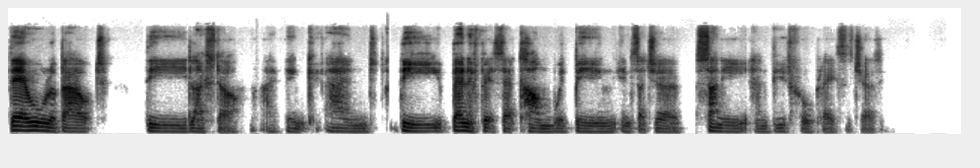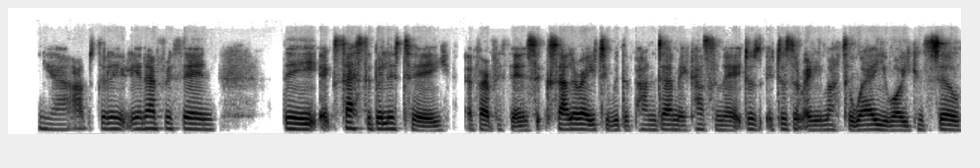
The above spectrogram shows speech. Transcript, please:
they're all about the lifestyle, I think, and the benefits that come with being in such a sunny and beautiful place as Jersey. Yeah, absolutely. And everything, the accessibility of everything is accelerated with the pandemic, hasn't it? It, does, it doesn't really matter where you are. You can still,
